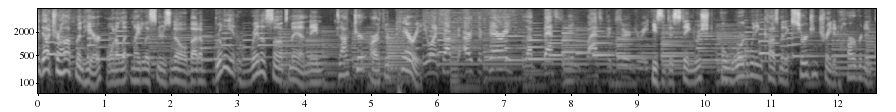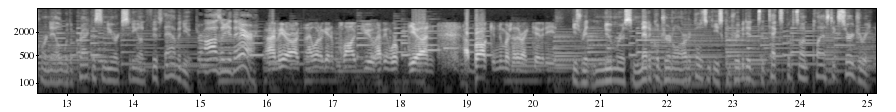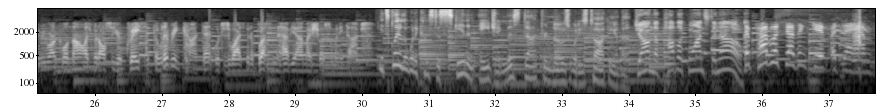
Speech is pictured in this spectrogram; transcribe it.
Hi, Dr. Hoffman here. I want to let my listeners know about a brilliant Renaissance man named Dr. Arthur Perry. You want to talk to Arthur Perry? The best in plastic surgery. He's a distinguished, award winning cosmetic surgeon trained at Harvard and Cornell with a practice in New York City on Fifth Avenue. Dr. Oz, are you there? I'm here, Arthur, and I want to get applaud you having worked with you on a book and numerous other activities. He's written numerous medical journal articles and he's contributed to textbooks on plastic surgery. Your remarkable knowledge, but also your grace at delivering content, which is why it's been a blessing to have you on my show so many times. It's clear that when it comes to skin and aging, this doctor knows what he's talking about. Joan, the public wants to know. The public doesn't give a damn.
